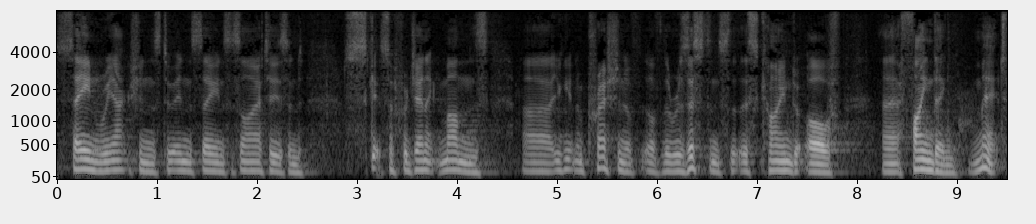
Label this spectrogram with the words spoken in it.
sane reactions to insane societies and schizophrenic mums, uh, you get an impression of, of, the resistance that this kind of uh, finding met.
